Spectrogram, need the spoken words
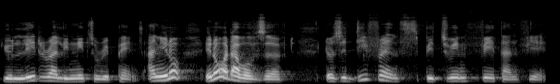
You literally need to repent. And you know, you know what I've observed? There's a difference between faith and fear.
